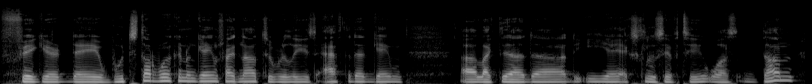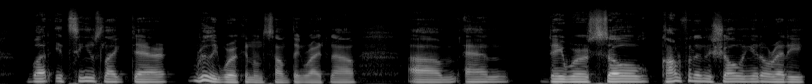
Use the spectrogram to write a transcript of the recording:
figured they would start working on games right now to release after that game, uh, like the, the the EA exclusivity was done. But it seems like they're really working on something right now, um, and they were so confident in showing it already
